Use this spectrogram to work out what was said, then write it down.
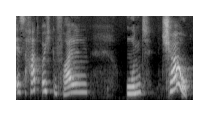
es hat euch gefallen und ciao.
